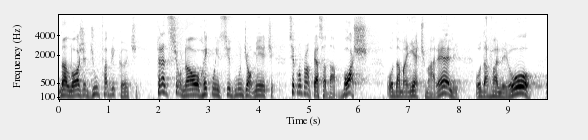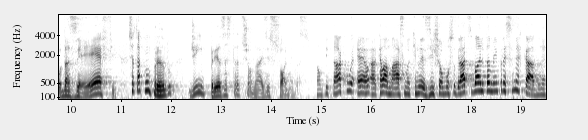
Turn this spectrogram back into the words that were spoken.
na loja de um fabricante tradicional, reconhecido mundialmente. Você compra uma peça da Bosch, ou da Magnete Marelli, ou da Valeo, ou da ZF, você está comprando de empresas tradicionais e sólidas. Um pitaco é aquela máxima que não existe almoço grátis, vale também para esse mercado. Né?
